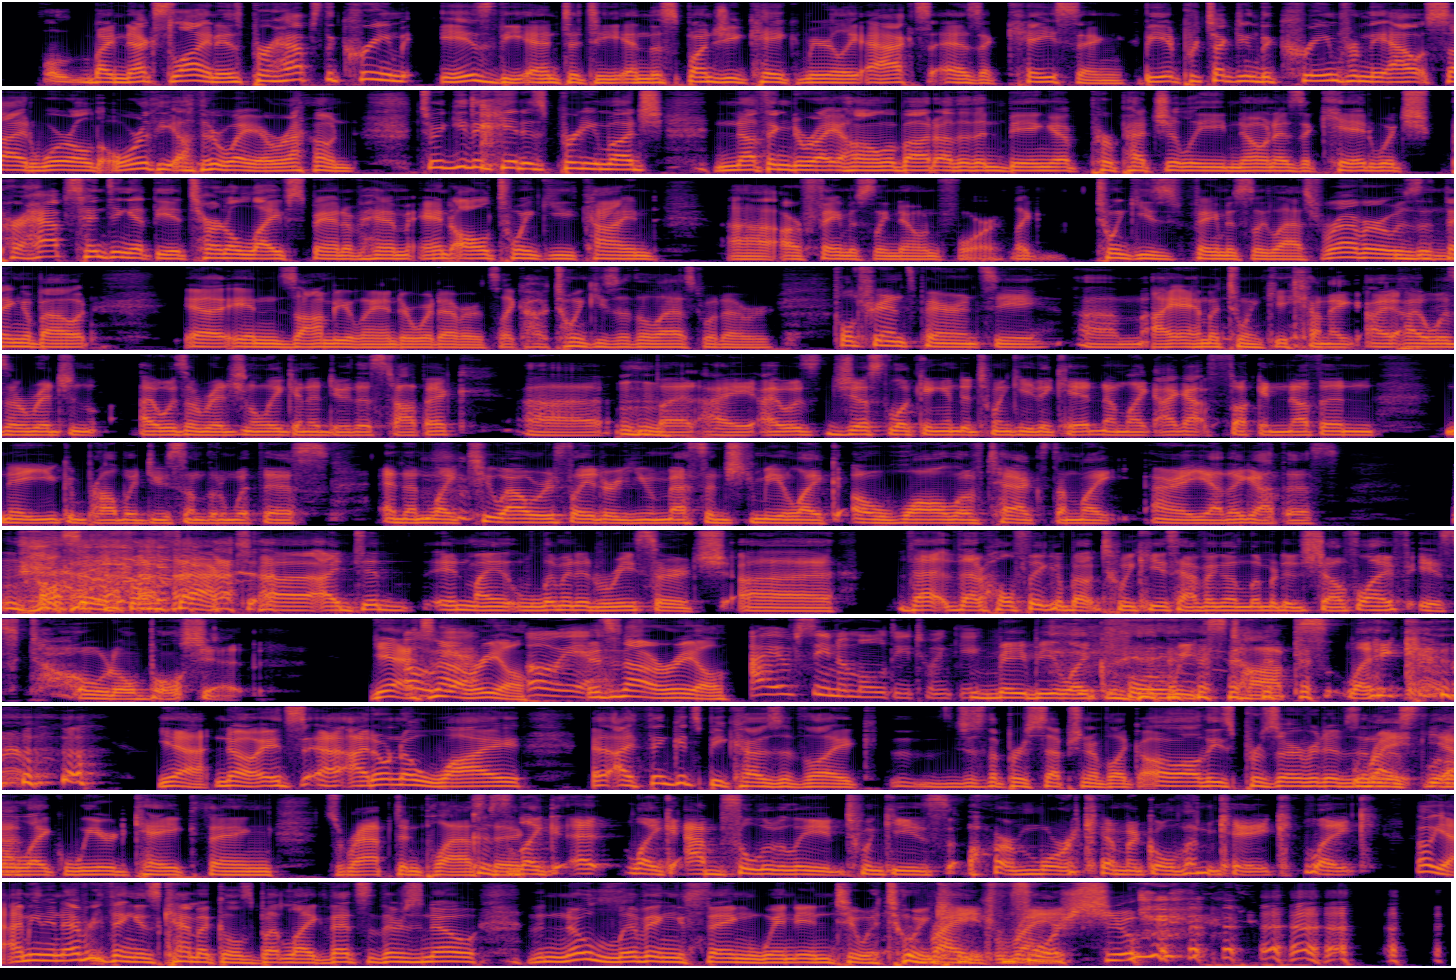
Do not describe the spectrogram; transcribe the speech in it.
my next line is perhaps the cream is the entity and the spongy cake merely acts as a casing, be it protecting the cream from the outside world or the other way around. Twinkie the Kid is pretty much nothing to write home about other than being a perpetually known as a kid, which perhaps hinting at the eternal lifespan of him and all Twinkie kind uh, are famously known for. Like Twinkies famously last forever was the thing about uh, in Zombieland or whatever. It's like, oh, Twinkies are the last whatever. Full transparency. Um, I am a Twinkie. kind of I, I was origin I was originally gonna do this topic, uh, Mhm. but I I was just looking into Twinkie the Kid, and I'm like, I got fucking nothing. Nay, you could probably do something with this. And then like two hours later, you messaged me like a wall of text. I'm like, all right, yeah, they got this. Also, fun fact: uh, I did in my limited research. Uh, that that whole thing about Twinkies having unlimited shelf life is total bullshit. Yeah, it's Oh, not yeah. real. Oh, yeah. It's not real. I have seen a moldy Twinkie. Maybe like four weeks tops. Like, Yeah, no, it's I don't know why. I think it's because of like just the perception of like oh all these preservatives in Right, this little yeah. like weird cake thing. It's wrapped in plastic. like eh, like absolutely Twinkies are more chemical than cake. Like oh yeah, I mean and everything is chemicals, but like that's there's no no living thing went into a Twinkie Right, for right. sure.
